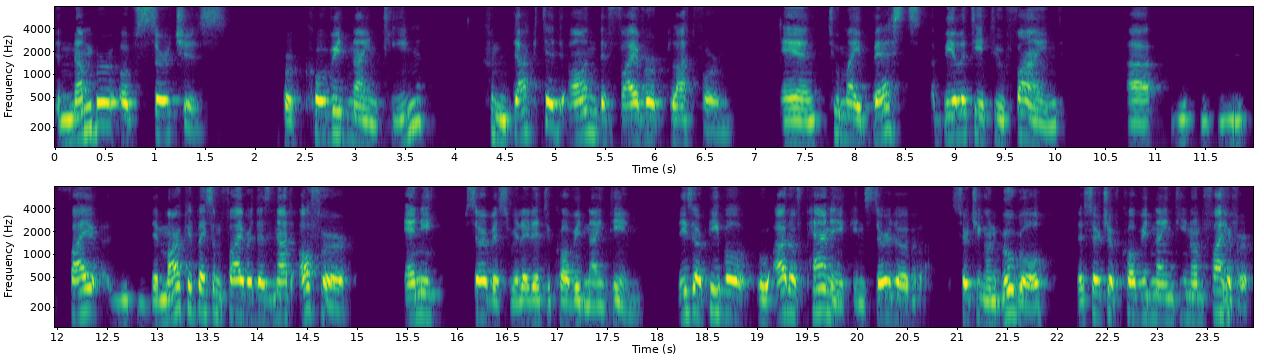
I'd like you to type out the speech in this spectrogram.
the number of searches for COVID 19 conducted on the Fiverr platform and to my best ability to find, uh, the marketplace on Fiverr does not offer any service related to COVID 19. These are people who, out of panic, instead of searching on Google, they search of COVID 19 on Fiverr.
